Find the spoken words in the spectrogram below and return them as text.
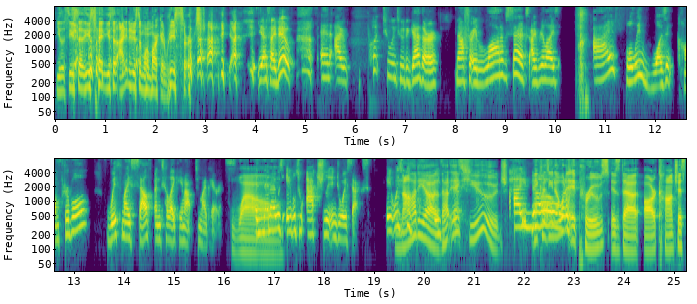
you, you said, you said, you said, I need to do some more market research. yes, I do. And I put two and two together. And after a lot of sex, I realized I fully wasn't comfortable with myself until I came out to my parents. Wow. And then I was able to actually enjoy sex. It was Nadia, that is huge. I know Because you know what it proves is that our conscious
